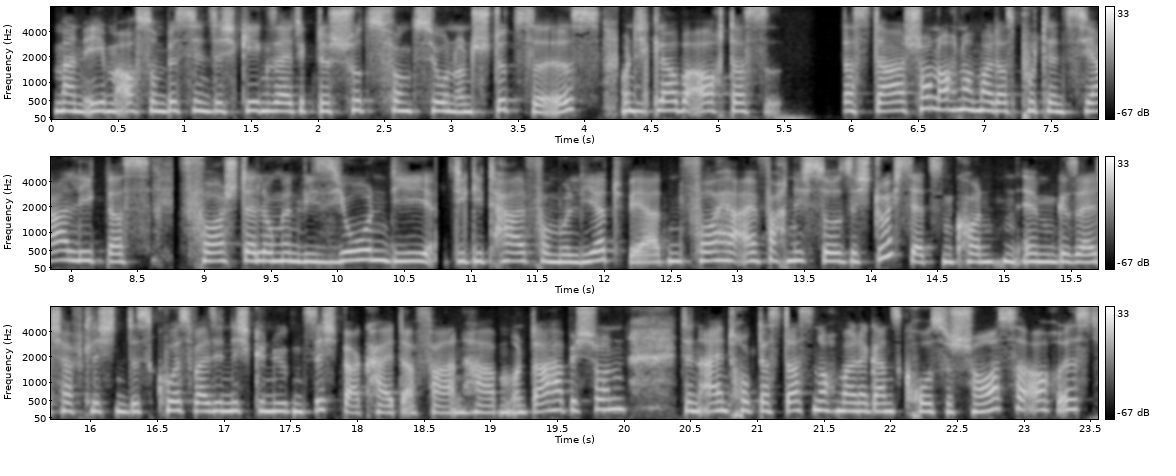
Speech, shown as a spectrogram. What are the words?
man eben auch so ein bisschen sich gegenseitig eine Schutzfunktion und Stütze ist. Und ich glaube auch, dass dass da schon auch nochmal das Potenzial liegt, dass Vorstellungen, Visionen, die digital formuliert werden, vorher einfach nicht so sich durchsetzen konnten im gesellschaftlichen Diskurs, weil sie nicht genügend Sichtbarkeit erfahren haben. Und da habe ich schon den Eindruck, dass das nochmal eine ganz große Chance auch ist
